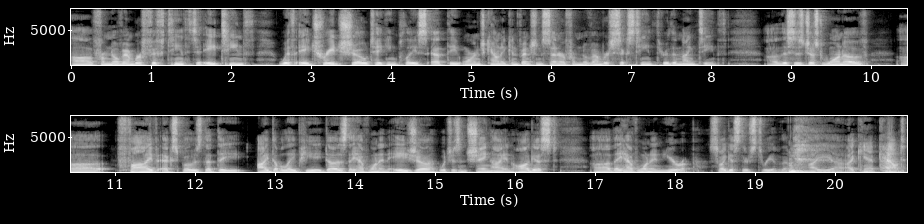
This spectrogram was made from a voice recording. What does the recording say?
uh, from November 15th to 18th with a trade show taking place at the Orange County Convention Center from November 16th through the 19th. Uh, this is just one of uh, five expos that the IAAPA does. They have one in Asia, which is in Shanghai in August. Uh, they have one in Europe, so I guess there's three of them. I uh, I can't count.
